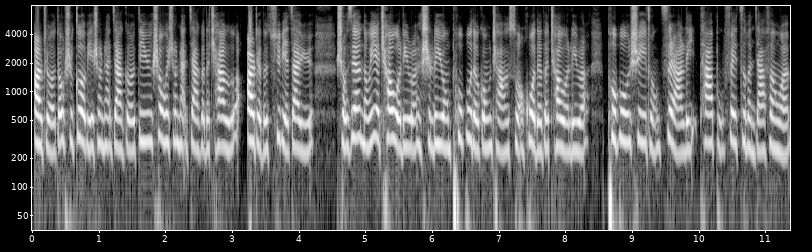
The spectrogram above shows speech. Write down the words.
二者都是个别生产价格低于社会生产价格的差额。二者的区别在于，首先，农业超额利润是利用瀑布的工厂所获得的超额利润，瀑布是一种自然力，它不费资本家分文。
